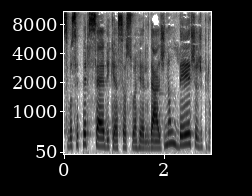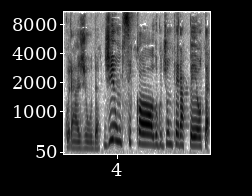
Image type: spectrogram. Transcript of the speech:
se você percebe que essa é a sua realidade, não deixa de procurar ajuda de um psicólogo, de um terapeuta.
